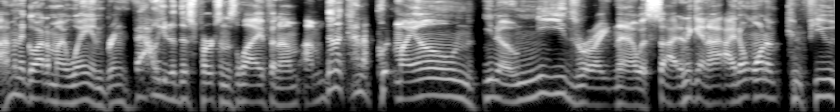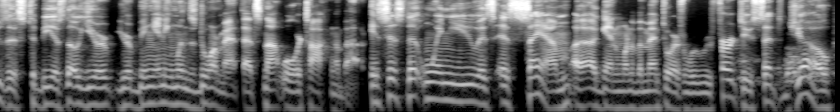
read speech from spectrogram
i'm to go out of my way and bring value to this person's life and i'm i'm to kind of put my own you know needs right now aside. And again i, I don't want to confuse this to be as though you're you're being anyone's doormat. That's not what we're talking about. It's just that when you as as sam uh, again one of the mentors we referred to said to joe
